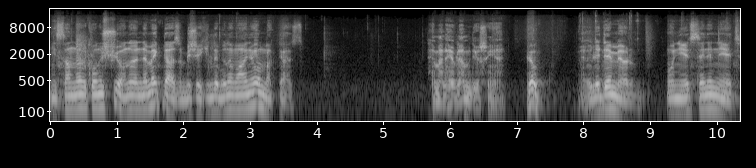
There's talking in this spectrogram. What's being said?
...insanları konuşuyor. Onu önlemek lazım. Bir şekilde buna mani olmak lazım. Hemen evlen mi diyorsun yani? Yok öyle demiyorum. O niyet senin niyetin.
